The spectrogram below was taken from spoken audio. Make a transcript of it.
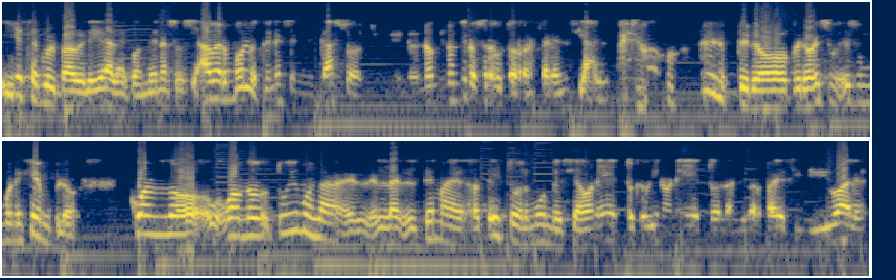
Y esa culpabilidad de la condena social. A ver, vos lo tenés en el caso, no, quiero ser autorreferencial, pero, pero, pero es, es un buen ejemplo. Cuando, cuando tuvimos el, tema de artes, todo el mundo decía honesto, que vino honesto, las libertades individuales.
